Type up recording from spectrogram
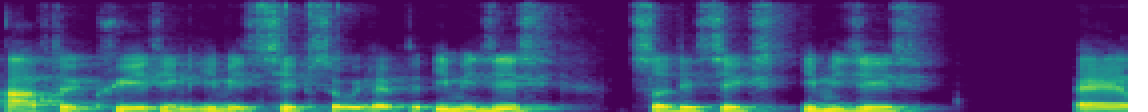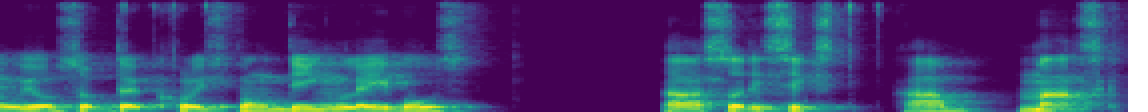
after creating image chip. So we have the images, 36 images, and we also have the corresponding labels, uh, 36 um, mask.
